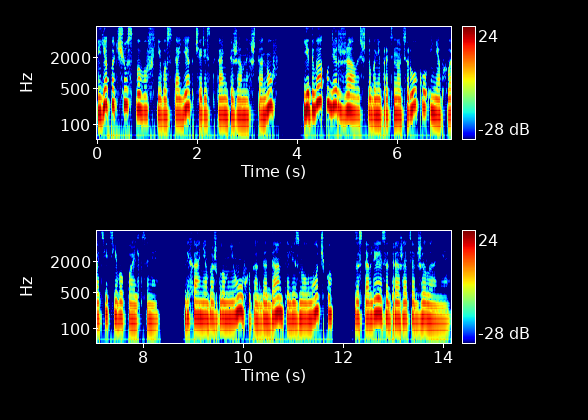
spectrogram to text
и я, почувствовав его стояк через ткань пижамных штанов, Едва удержалась, чтобы не протянуть руку и не обхватить его пальцами. Дыхание обожгло мне ухо, когда Данте лизнул мочку, заставляя задрожать от желания.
